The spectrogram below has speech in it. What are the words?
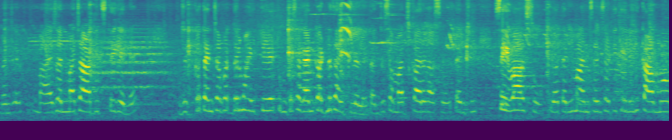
म्हणजे माझ्या जन्माच्या आधीच ते गेले. जितकं त्यांच्याबद्दल माहिती आहे तुमच्या सगळ्यांकडनंच ऐकलेलं आहे. त्यांचं समाजकारण असो त्यांची सेवा असो किंवा त्यांनी माणसांसाठी केलेली कामं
